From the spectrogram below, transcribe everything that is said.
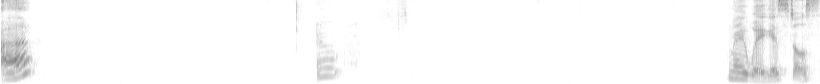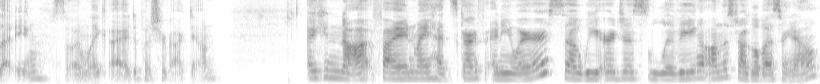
up. Oh. My wig is still setting, so I'm like, I had to push her back down. I cannot find my headscarf anywhere, so we are just living on the struggle bus right now,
